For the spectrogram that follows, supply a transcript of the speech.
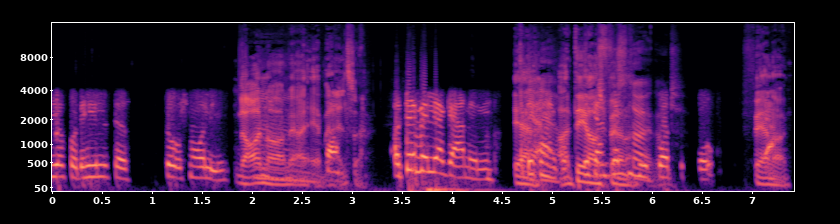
lige at få det hele til at stå snorlige. nå, nå, nej, jamen altså. Og det vil jeg gerne inden. Ja, det kan han og det er også kan han fair nok. godt. Fair nok.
